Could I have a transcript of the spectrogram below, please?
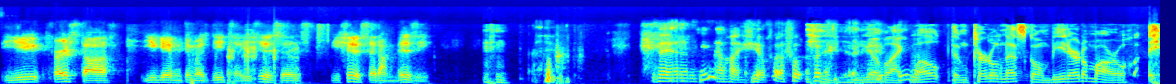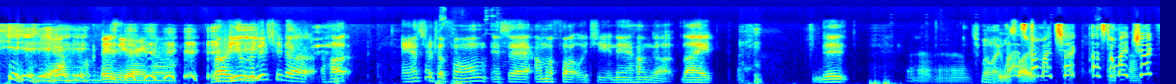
You first off, you gave him too much detail. You should have said you should have said I'm busy. Man, you know like You're like, well, them turtle nests gonna be there tomorrow. Yeah, I'm, I'm busy right now. Bro, you literally should have hu- answered the phone and said, "I'm gonna fuck with you," and then hung up. Like, this, Uh, She been like, last like, time I checked, last time I checked,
